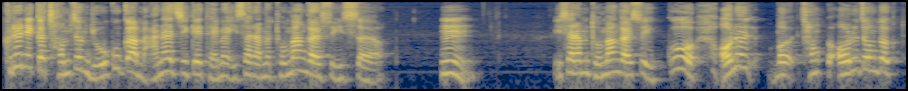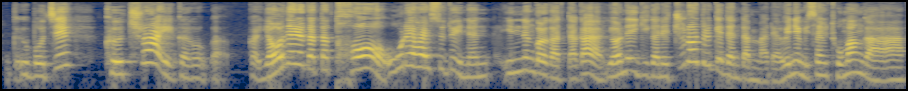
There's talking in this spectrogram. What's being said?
그러니까 점점 요구가 많아지게 되면 이 사람은 도망갈 수 있어요. 음. 이 사람은 도망갈 수 있고 어느 뭐 정, 어느 정도 그 뭐지 그 try 그, 그 그러니까 연애를 갖다 더 오래 할 수도 있는 있는 걸 갖다가 연애 기간이 줄어들게 된단 말이야. 왜냐면 이 사람이 도망가.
